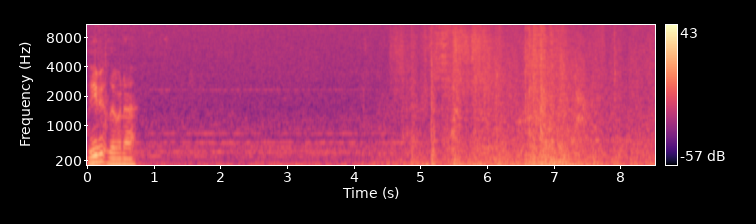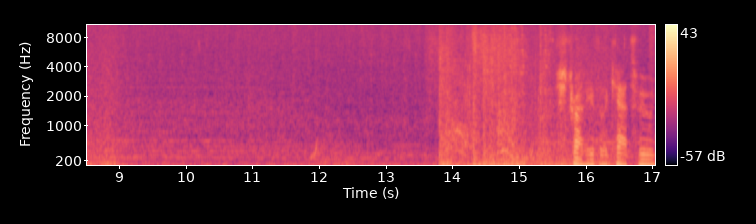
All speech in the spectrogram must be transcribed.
Leave it, Luna. She's trying to get to the cat's food.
